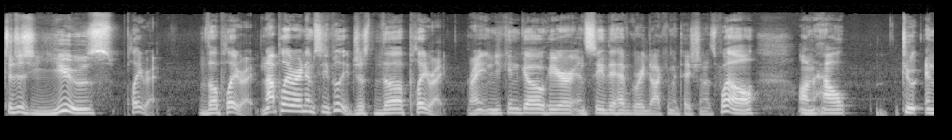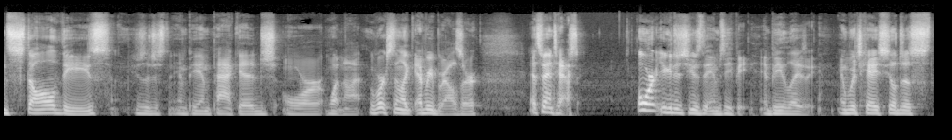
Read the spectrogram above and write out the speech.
to just use Playwright, the Playwright, not Playwright MCP, just the Playwright, right? And you can go here and see they have great documentation as well on how to install these, usually just an npm package or whatnot. It works in like every browser. It's fantastic. Or you could just use the MCP and be lazy, in which case you'll just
